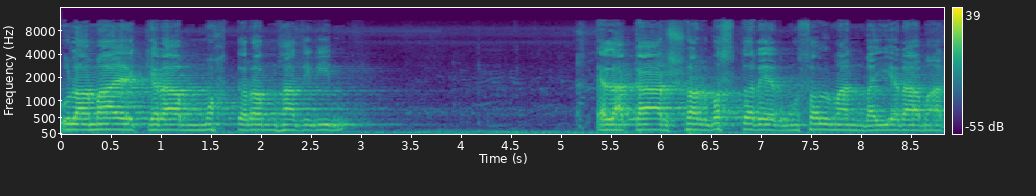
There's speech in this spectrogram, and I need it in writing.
علماء کرام محترم حاضرین এলাকার সর্বস্তরের মুসলমান ভাইয়েরা আমার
